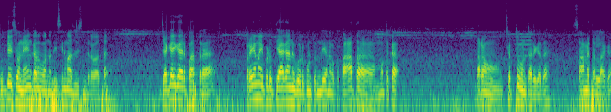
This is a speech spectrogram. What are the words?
ఉద్దేశం నేను కనుగొన్నది సినిమా చూసిన తర్వాత జగ్గయ్య గారి పాత్ర ప్రేమ ఇప్పుడు త్యాగాన్ని కోరుకుంటుంది అని ఒక పాత ముతక తరం చెప్తూ ఉంటారు కదా సామెతల్లాగా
